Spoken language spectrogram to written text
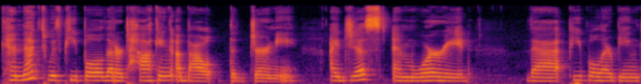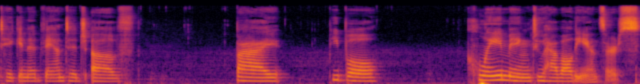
connect with people that are talking about the journey. I just am worried that people are being taken advantage of by people claiming to have all the answers.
